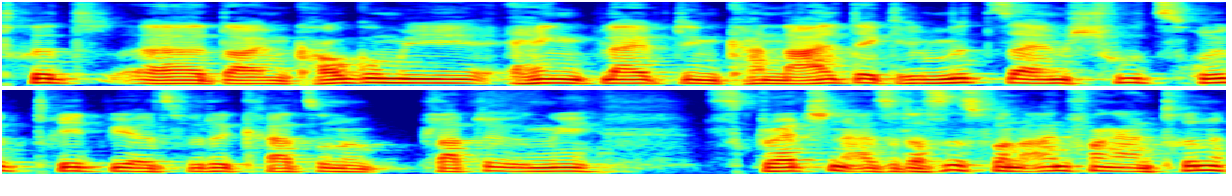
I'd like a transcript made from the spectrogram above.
tritt, äh, da im Kaugummi hängen bleibt, den Kanaldeckel mit seinem Schuh zurückdreht, wie als würde gerade so eine Platte irgendwie scratchen. Also das ist von Anfang an drin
